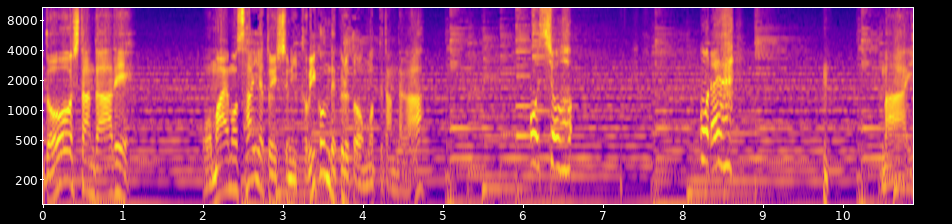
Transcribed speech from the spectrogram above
どうしたんだアディお前もサイヤと一緒に飛び込んでくると思ってたんだが？お師匠俺。まあいい。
